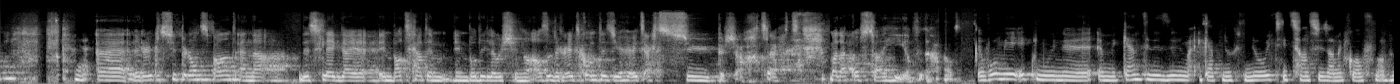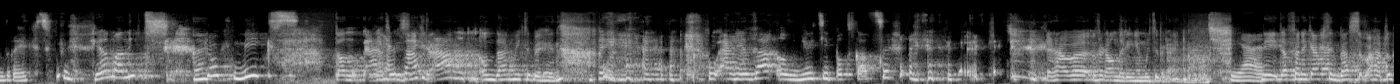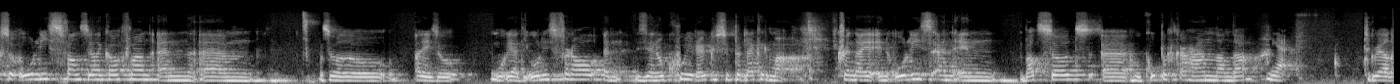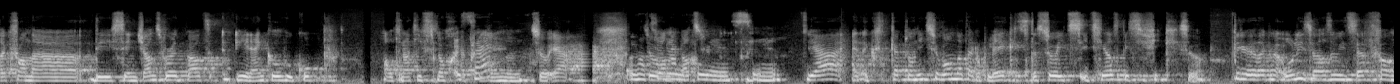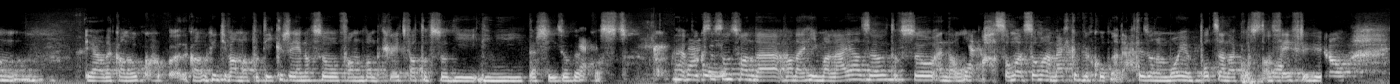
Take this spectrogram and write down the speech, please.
Ja. Eh, het ruikt super ontspannend en dat, is gelijk dat je in bad gaat in, in body lotion. Als het eruit komt, is je huid echt super zacht. Echt. Maar dat kost wel heel veel geld. Romee, ik moet een, een bekentenis doen, maar ik heb nog nooit iets van Suzanne Kaufman gebruikt. Helemaal niets. hè? nog niks. Dan raad ik je zeker aan om daarmee te beginnen. Hoe erg is dat als beauty-podcaster? Daar gaan we veranderingen moeten brengen. ja. Nee, dat vind ik echt het beste. Maar je hebt ook zo olies van Suzanne Kaufman en ehm, zo, allee, zo, ja, die olies vooral. En die zijn ook goed, ruiken super lekker. Maar ik vind dat je in olies en in badzout eh, goedkoper kan gaan dan dat. ja. Terwijl dat ik van dat, die St. John's Wort bad geen enkel goedkoop alternatief nog Is heb dat? gevonden. Zo, ja. Omdat Zo ze van dan bad- goed is. Ja. Ja, en ik, ik heb nog niet gevonden dat daarop lijkt. Dat is zoiets iets heel specifiek. Zo. Terwijl dat ik met olies wel zoiets heb van... Ja, dat kan ook, dat kan ook eentje van een apotheker zijn of zo, van, van het kruidvat of zo, die, die niet per se zoveel Ja. kost. Je hebt ook zo soms van dat, van dat Himalaya-zout of zo. En dan, Ja. ach, sommige, sommige merken verkopen dat echt in zo'n mooie pot en dat kost dan Ja. 50 euro.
